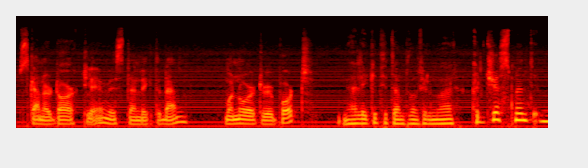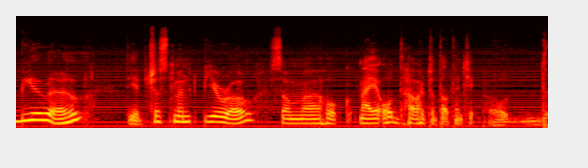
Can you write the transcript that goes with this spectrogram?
Scanner Darkly, hvis den likte den, Minority Report. Men jeg liker tittelen på den filmen her. Adjustment Bureau. The Adjustment Bureau, som eh, Håkon Nei, Odd har vært og tatt en chip. Odd.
